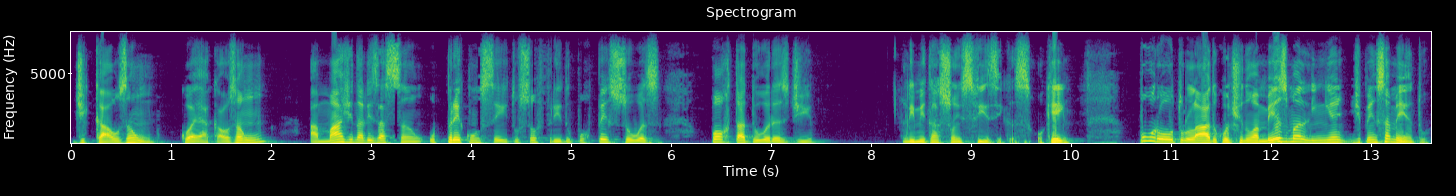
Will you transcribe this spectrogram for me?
de causa 1. Qual é a causa 1? A marginalização, o preconceito sofrido por pessoas portadoras de limitações físicas, ok? Por outro lado, continua a mesma linha de pensamento.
